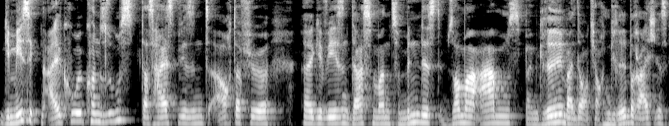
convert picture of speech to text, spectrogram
gemäßigten Alkoholkonsums. Das heißt, wir sind auch dafür äh, gewesen, dass man zumindest im Sommer abends beim Grillen, weil dort ja auch ein Grillbereich ist,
